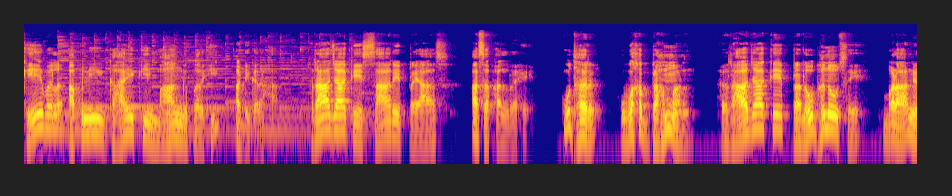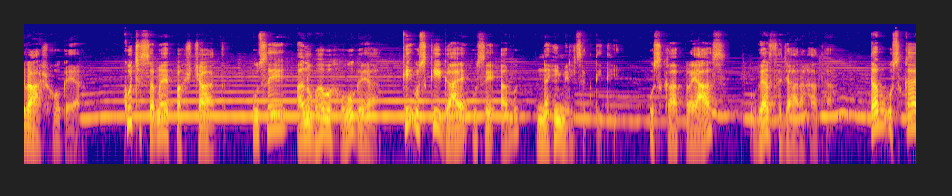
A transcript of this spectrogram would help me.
केवल अपनी गाय की मांग पर ही अडिग रहा। राजा के सारे प्रयास असफल रहे। उधर वह ब्राह्मण राजा के प्रलोभनों से बड़ा निराश हो गया। कुछ समय पश्चात उसे अनुभव हो गया कि उसकी गाय उसे अब नहीं मिल सकती थी। उसका प्रयास व्यर्थ जा रहा था। तब उसका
